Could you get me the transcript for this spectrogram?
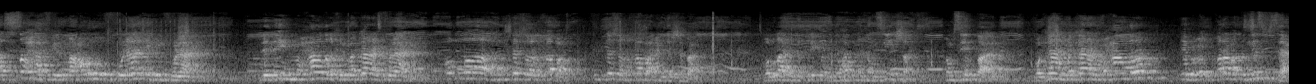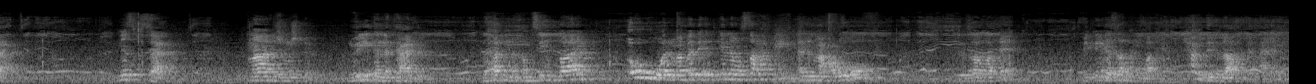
الصحفي المعروف فلان ابن فلان. لديه محاضرة في المكان الفلاني. الله انتشر الخبر انتشر الخبر عند الشباب. والله تقريبا ذهبنا 50 شخص 50 طالب. وكان مكان المحاضرة يبعد قرابة نصف ساعة. نصف ساعة. ما فيش مشكلة. نريد أن نتعلم. ذهبنا 50 طالب أول ما بدأ يتكلم الصحفي المعروف. جزاه الله خير. بكل جزاه الله خير؟ الحمد لله رب العالمين.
